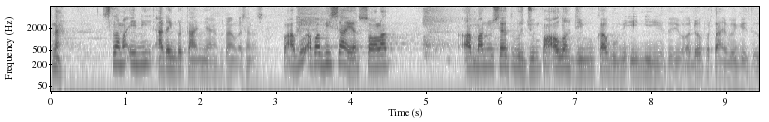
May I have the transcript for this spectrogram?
Nah, selama ini ada yang bertanya, pertama Mbak Sanas, Pak Abu, apa bisa ya sholat uh, manusia itu berjumpa Allah di muka bumi ini gitu ya? Ada pertanyaan begitu.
